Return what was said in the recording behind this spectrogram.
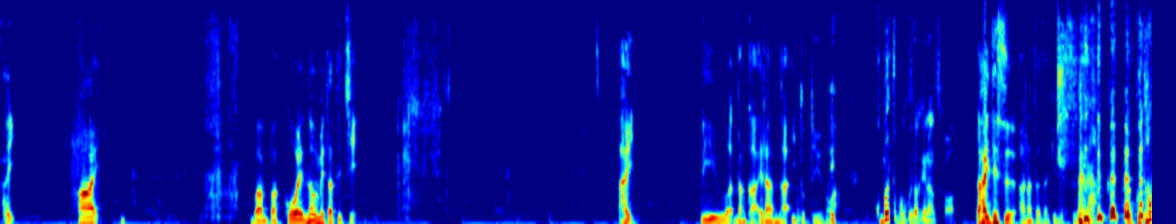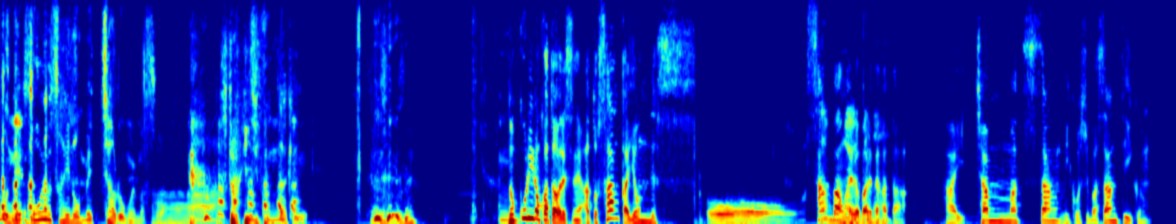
はい。はい。万博公園の埋め立て地。はい。理由は何か選んだ意図というのは？また僕だけなんですか？はいです。あなただけです。僕多分ね、そういう才能めっちゃある思いますわ。あ一人自分だけ。なるほどね。うん残りの方はですね、あと3か4です。ーおー。3番を選ばれた方。はい。ちゃんまつさん、みこしばさん、T 君。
